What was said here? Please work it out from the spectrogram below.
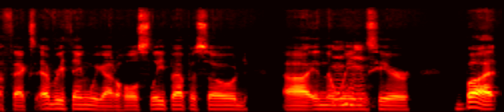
affects everything. We got a whole sleep episode uh, in the mm-hmm. wings here, but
